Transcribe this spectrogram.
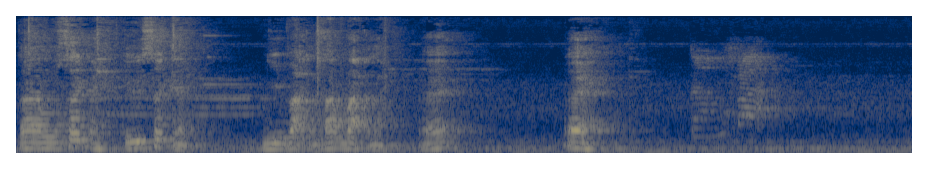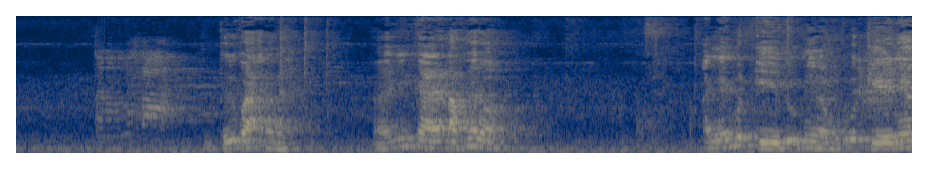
Tam sách này, tứ sách này, nhị vạn, tam vạn này. Đấy. Đây. Tứ vạn này. Đấy, những cái đã đọc hết rồi. Anh lấy bất kỳ, ví dụ như là một bất kỳ nhá.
